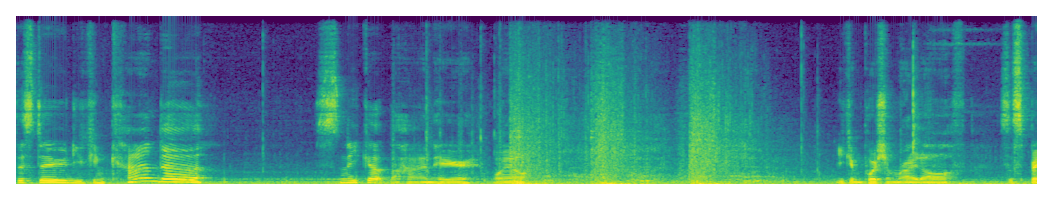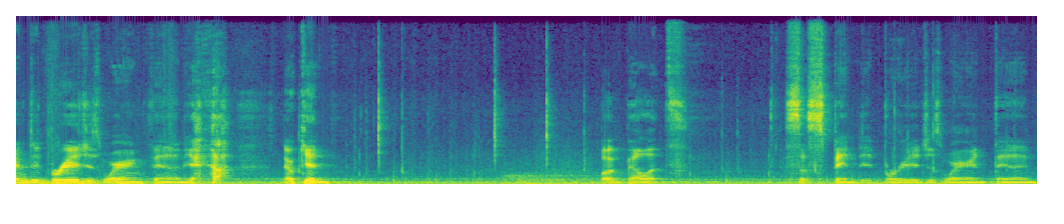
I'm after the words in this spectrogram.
this dude, you can kind of sneak up behind here. Well, you can push him right off. Suspended bridge is wearing thin. Yeah, no kidding. Bug pellets. Suspended bridge is wearing thin.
